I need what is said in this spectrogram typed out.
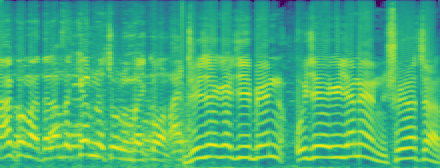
না কমাই তাহলে আমরা কেমনে চলুন ভাই কোন? যে জায়গায় যাবেন ওই জায়গায় কি জানেন স্বৈরাচার।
